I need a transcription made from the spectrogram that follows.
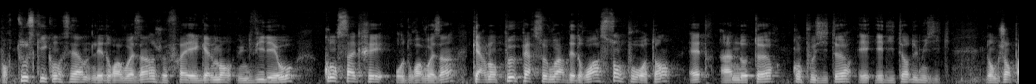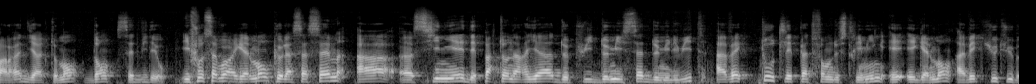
Pour tout ce qui concerne les droits voisins, je ferai également une vidéo consacrée aux droits voisins car l'on peut percevoir des droits sans pour autant être un auteur, compositeur et éditeur de musique. Donc j'en parlerai directement dans cette vidéo. Il faut savoir également que la SACEM a euh, signé des partenariats depuis 2007-2008 avec toutes les plateformes de streaming et également avec YouTube.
